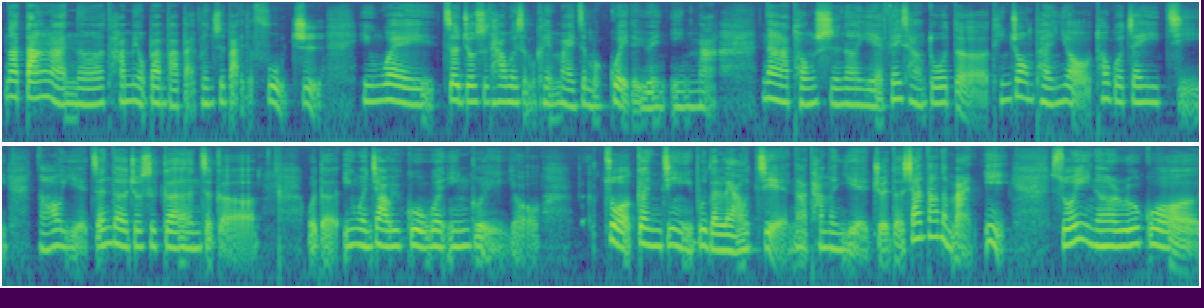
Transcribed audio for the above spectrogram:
那当然呢，他没有办法百分之百的复制，因为这就是他为什么可以卖这么贵的原因嘛。那同时呢，也非常多的听众朋友透过这一集，然后也真的就是跟这个我的英文教育顾问 Ingrid 有做更进一步的了解，那他们也觉得相当的满意。所以呢，如果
